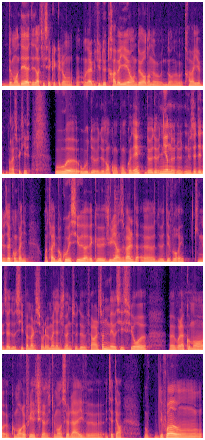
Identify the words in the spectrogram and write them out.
demander à des artistes avec lesquels on, a l'habitude de travailler en dehors dans nos, dans travails respectifs ou, euh, de, gens qu'on connaît, de, venir nous, aider, nous accompagner. On travaille beaucoup aussi avec euh, Julien euh, de Dévorer, qui nous aide aussi pas mal sur le management de Ferrelson, mais aussi sur voilà, comment, comment réfléchir justement à ce live, etc. Donc des fois, on,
